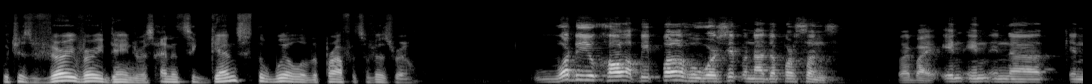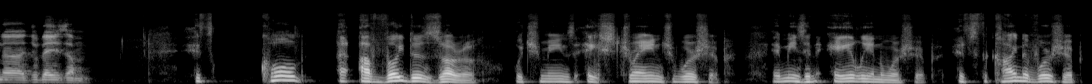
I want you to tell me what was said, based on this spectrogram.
which is very, very dangerous, and it's against the will of the prophets of Israel. What do you call a people who worship another persons, Rabbi? In in in uh, in uh, Judaism. It's called a- avodah zarah, which means a strange worship. It means an alien worship. It's the kind of worship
